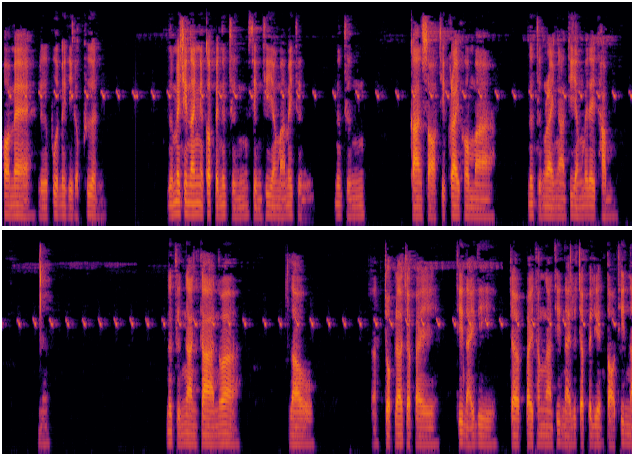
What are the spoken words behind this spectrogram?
พ่อแม่หรือพูดไม่ดีกับเพื่อน หรือไม่เช่นนั้นเนี่ยก็เป็นนึกถึงสิ่งที่ยังมาไม่ถึง นึกถึงการสอบที่ใกล้เข้ามา นึกถึงรายงานที่ยังไม่ได้ทำนะนึกถึงงานการว่าเราจบแล้วจะไปที่ไหนดี จะไปทำงานที่ไหนหรือจะไปเรียนต่อที่ไหน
